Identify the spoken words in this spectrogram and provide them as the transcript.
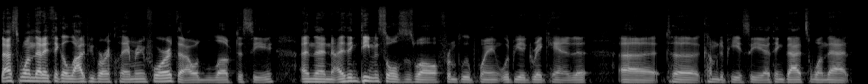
that's one that I think a lot of people are clamoring for that I would love to see. And then I think Demon Souls as well from Bluepoint would be a great candidate uh, to come to PC. I think that's one that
